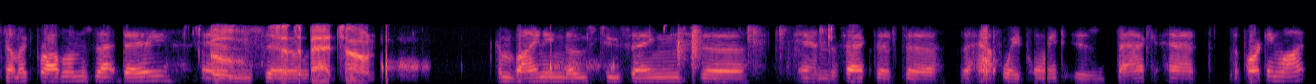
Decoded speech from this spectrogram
stomach problems that day, and sets so a bad tone. combining those two things, uh, and the fact that uh, the halfway point is back at the parking lot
